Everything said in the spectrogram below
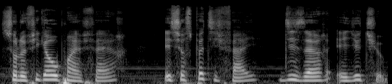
sur lefigaro.fr et sur Spotify, Deezer et YouTube.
